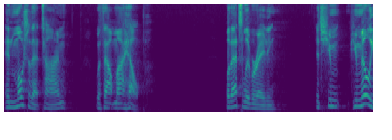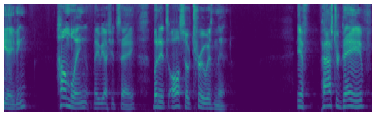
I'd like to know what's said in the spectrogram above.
and most of that time without my help. Well, that's liberating. It's hum- humiliating, humbling, maybe I should say, but it's also true, isn't it? If Pastor Dave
